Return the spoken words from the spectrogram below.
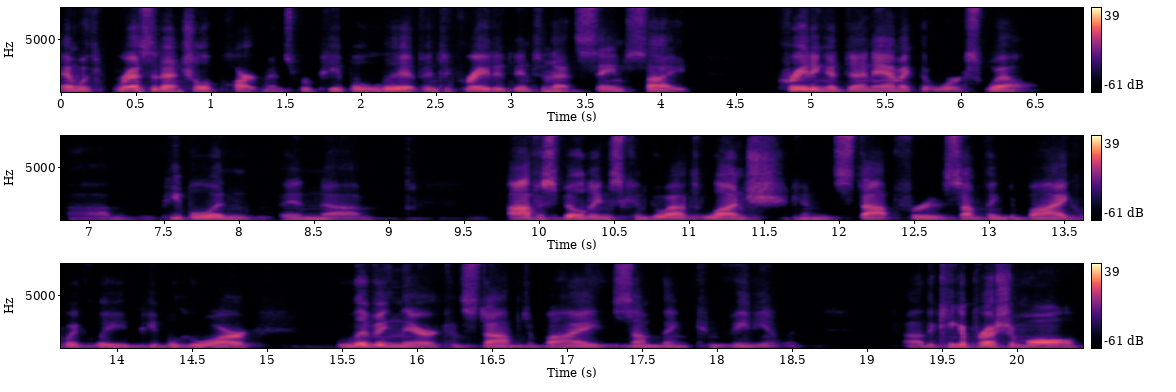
and with residential apartments where people live integrated into mm. that same site, creating a dynamic that works well. Um, people in, in um, office buildings can go out to lunch, can stop for something to buy quickly. People who are living there can stop to buy something conveniently. Uh, the King of Prussia Mall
